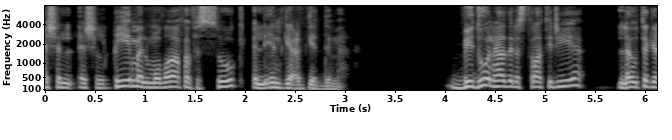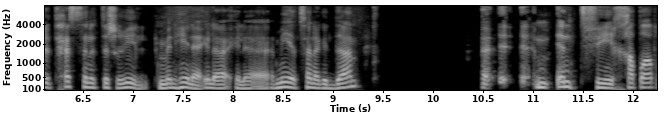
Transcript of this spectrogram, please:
إيش إيش القيمة المضافة في السوق اللي أنت قاعد تقدمها. بدون هذه الاستراتيجية لو تقعد تحسن التشغيل من هنا إلى إلى 100 سنة قدام أنت في خطر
